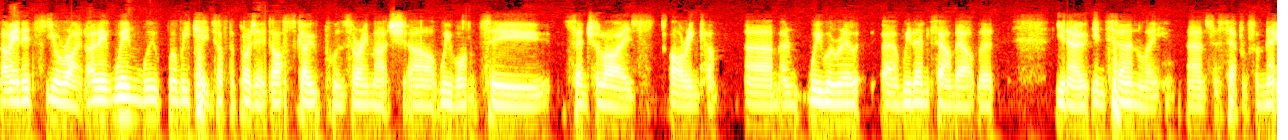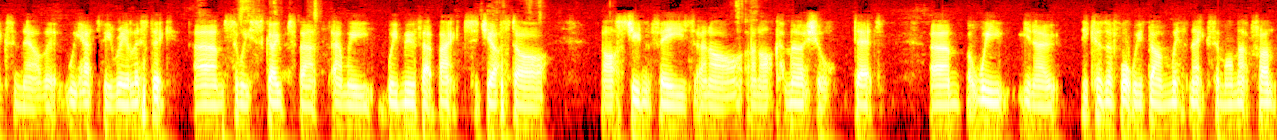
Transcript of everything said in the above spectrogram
I mean, it's you're right. I think when we when we kicked off the project, our scope was very much uh, we want to centralise our income, um, and we were re- uh, we then found out that you know internally, um, so separate from Nexum now, that we had to be realistic. Um, so we scoped that and we we moved that back to just our our student fees and our and our commercial debt. Um, but we, you know, because of what we've done with Nexum on that front,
